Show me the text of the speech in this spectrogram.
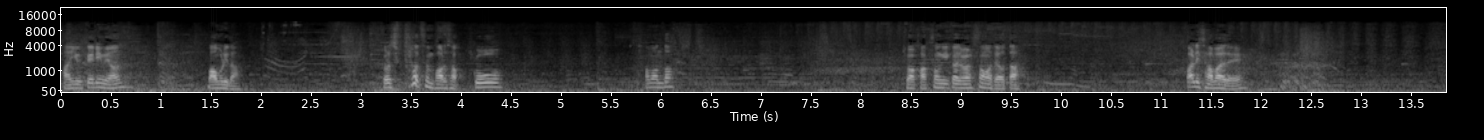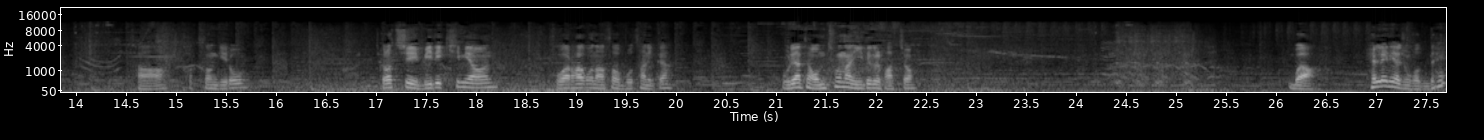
반격 때리면, 마무리다. 그렇지, 플라튼 바로 잡고, 한 번 더. 좋아, 각성기까지 활성화되었다. 빨리 잡아야 돼. 자, 각성기로. 그렇지, 미리 키면 부활하고 나서 못하니까. 우리한테 엄청난 이득을 봤죠. 뭐야, 헬레니아 준 건데?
